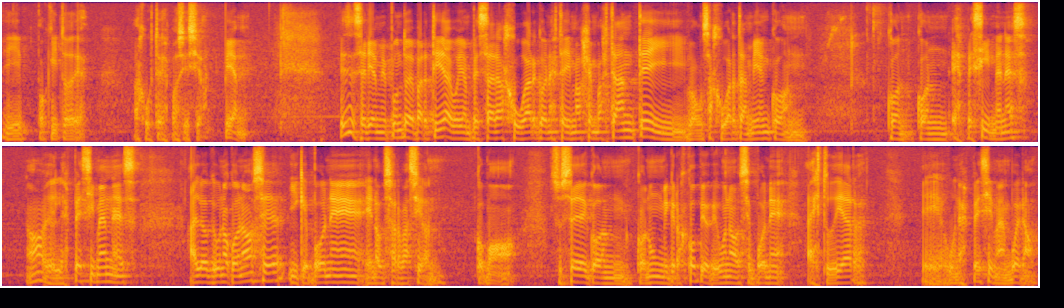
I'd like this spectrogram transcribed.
Y poquito de ajuste de exposición. Bien. Ese sería mi punto de partida. Voy a empezar a jugar con esta imagen bastante y vamos a jugar también con, con, especímenes. El espécimen es algo que uno conoce y que pone en observación como sucede con, un microscopio que uno se pone a estudiar eh, un espécimen. Bueno,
